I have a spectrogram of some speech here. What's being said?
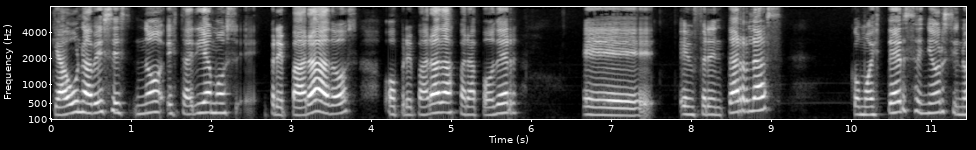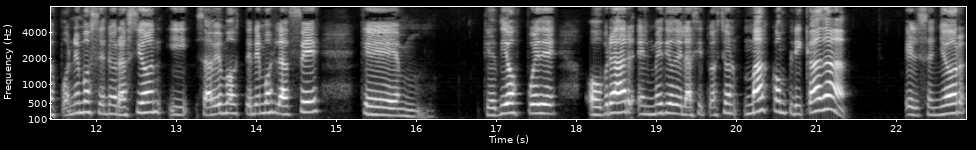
que aún a veces no estaríamos eh, preparados o preparadas para poder enfrentarlas como Esther, Señor, si nos ponemos en oración y sabemos, tenemos la fe que mm, que Dios puede obrar en medio de la situación más complicada, el Señor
